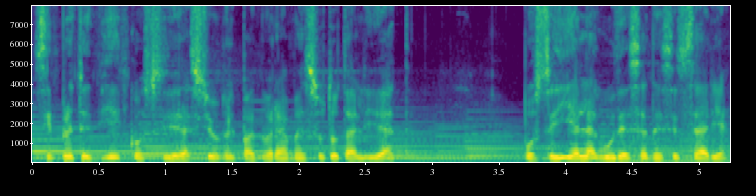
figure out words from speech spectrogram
siempre tenía en consideración el panorama en su totalidad. Poseía la agudeza necesaria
